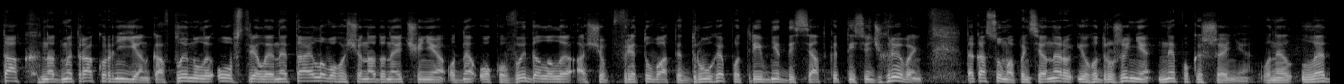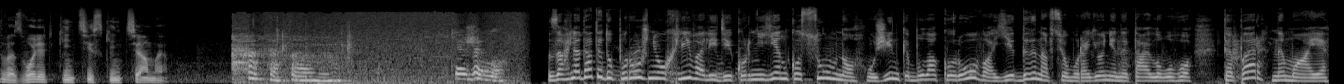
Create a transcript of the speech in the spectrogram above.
Так на Дмитра Корнієнка вплинули обстріли Нетайлового, що на Донеччині одне око видалили. А щоб врятувати друге, потрібні десятки тисяч гривень. Така сума пенсіонеру і його дружині не по кишені. Вони ледве зводять кінці з кінцями. Тяжело. Заглядати до порожнього хліва Лідії Корнієнко сумно. У жінки була корова, єдина в цьому районі Нетайлового. Тепер немає.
